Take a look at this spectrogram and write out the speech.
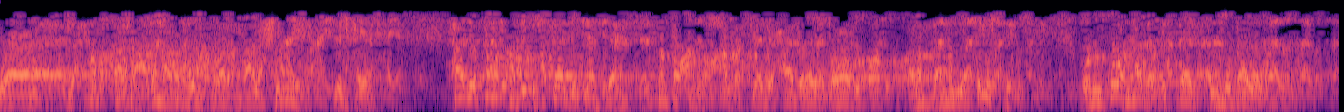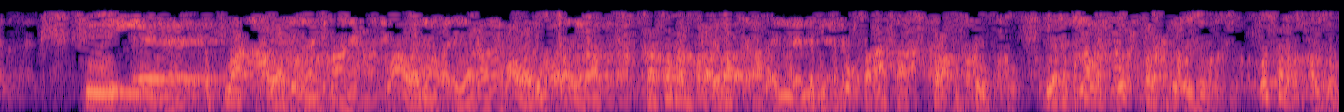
وطبقه جعلها ربنا تبارك وتعالى حماية للحياة. هذه الطبقة بإفساد الإنسان، الإنسان طبعا يتحرك في هذه الحياة بغير ضوابط ربانية فيفسد ومن صور هذا الإفساد المبالغة. في آه، إطلاق عوادم المصانع وعوادم السيارات وعوادم الطائرات خاصة الطائرات التي تفوق سرعتها سرعة الصوت هي تتحرك فوق طبقة الأوزون فوق طبقة الأوزون.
